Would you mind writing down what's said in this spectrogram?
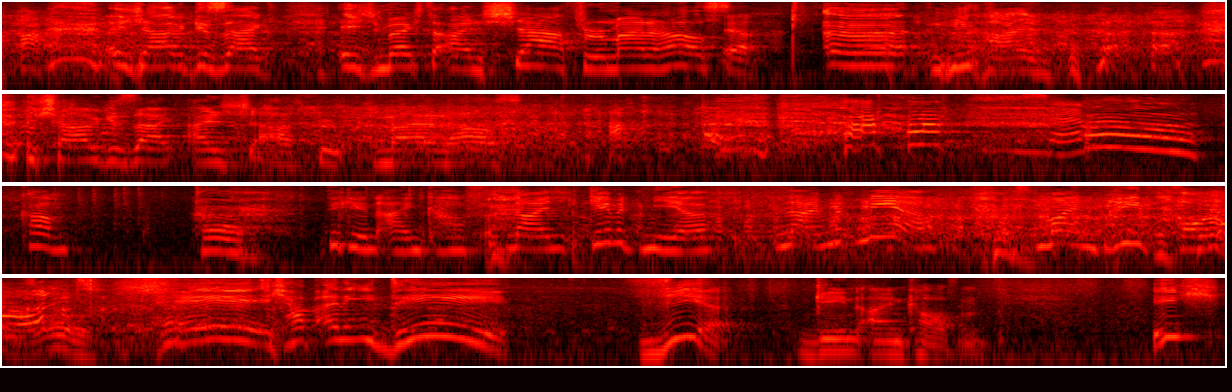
Ich habe gesagt, ich möchte ein Schaf für meinen Hals. Ja. Äh, nein. Ich habe gesagt, ein Schaf für meinen Hals. Sam, komm. Wir gehen einkaufen. Nein, geh mit mir. Nein, mit mir. Das ist mein Brief, Frau Hund. Hey, ich habe eine Idee. Wir gehen einkaufen. Ich,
